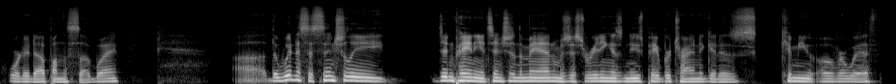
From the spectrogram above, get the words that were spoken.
hoarded up on the subway. Uh, the witness essentially didn't pay any attention to the man, was just reading his newspaper trying to get his commute over with.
